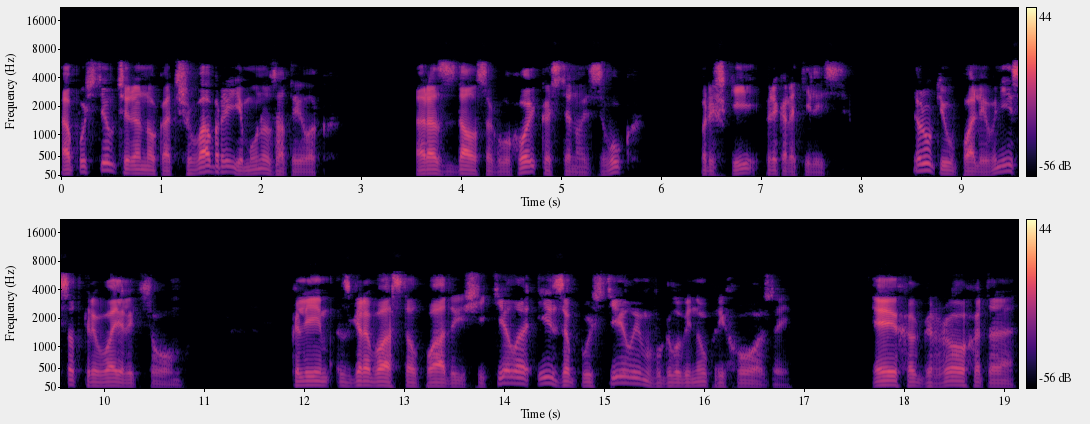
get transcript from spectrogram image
опустил черенок от швабры ему на затылок. Раздался глухой костяной звук, прыжки прекратились. Руки упали вниз, открывая лицом. Клим сгробастал падающее тело и запустил им в глубину прихожей. Эхо грохота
